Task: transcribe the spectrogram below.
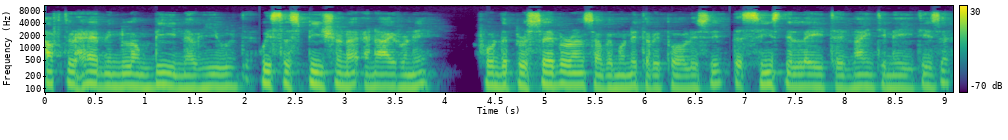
after having long been viewed with suspicion and irony for the perseverance of a monetary policy that since the late 1980s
